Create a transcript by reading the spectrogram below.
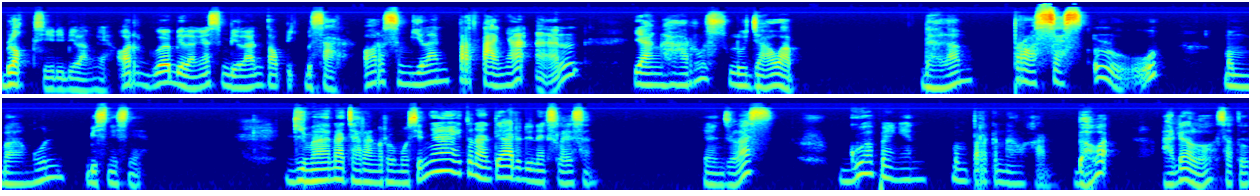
blok sih dibilangnya. Or gue bilangnya 9 topik besar. Or 9 pertanyaan yang harus lu jawab dalam proses lu membangun bisnisnya. Gimana cara ngerumusinnya itu nanti ada di next lesson. Yang jelas, gue pengen memperkenalkan bahwa ada loh satu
